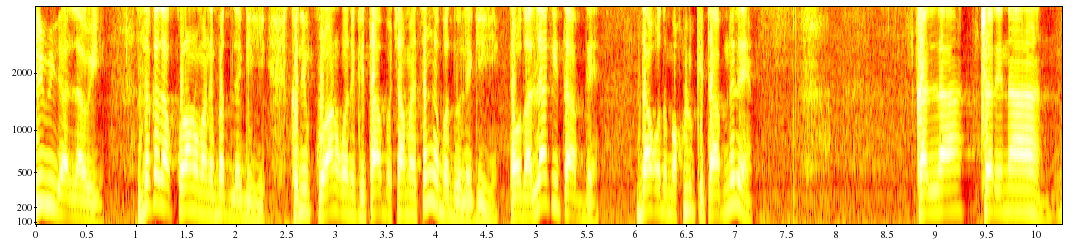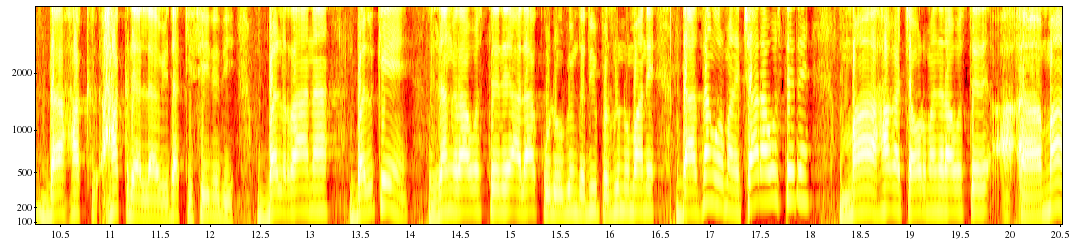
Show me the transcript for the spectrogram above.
شوی دی الله وی ځکه دا قران باندې بد لګي کني قران غو کتاب بچا مې څنګه بدو لګي دا د الله کتاب دی دا غو د مخلوق کتاب نه دی کلا چرنا دا حق حق دی الله وی دا کسی نه دی بل رانا بلکې زنګ راوسته دی علا قلوبم د دوی په ژوند باندې دا زنګ ور باندې چا راوسته دی ما هغه چا ور باندې راوسته ما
